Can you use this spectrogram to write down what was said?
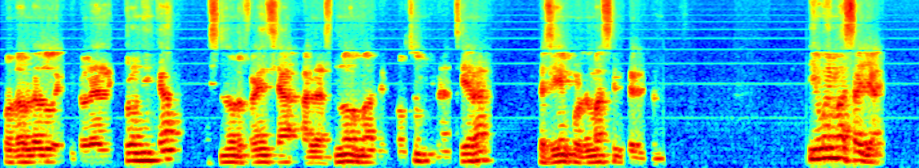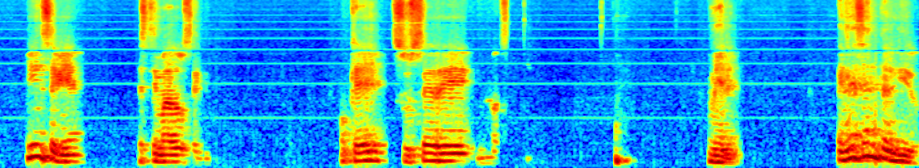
cuando he hablado de contabilidad electrónica, haciendo referencia a las normas de información financiera, que siguen por demás interesantes. Y voy más allá. Fíjense bien, estimados seguidores. ¿Ok? Sucede Miren, en ese entendido,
